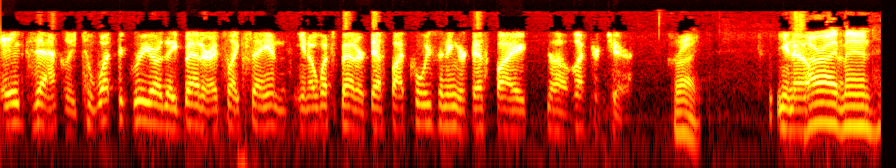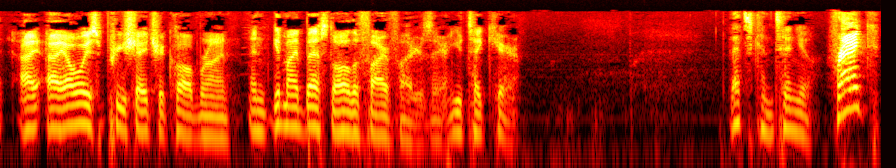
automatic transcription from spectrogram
Exactly. To what degree are they better? It's like saying, you know, what's better, death by poisoning or death by uh, electric chair? Right. You know. All right, man. I, I always appreciate your call, Brian. And give my best to all the firefighters there. You take care. Let's continue. Frank,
